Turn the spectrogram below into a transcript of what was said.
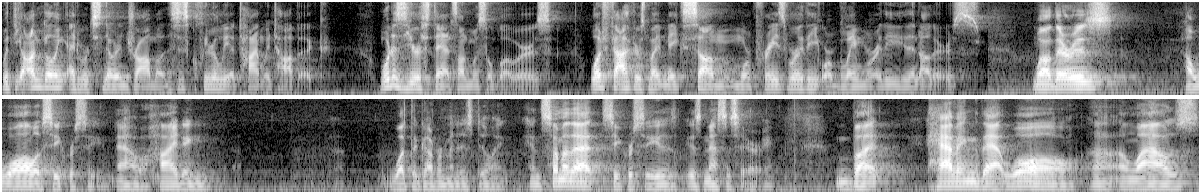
With the ongoing Edward Snowden drama, this is clearly a timely topic. What is your stance on whistleblowers? What factors might make some more praiseworthy or blameworthy than others? Well, there is a wall of secrecy now hiding what the government is doing. And some of that secrecy is, is necessary. But having that wall uh, allows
